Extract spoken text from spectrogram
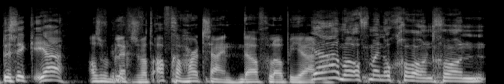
Dus ik, ja, Als we beleggers wat afgehard zijn de afgelopen jaren. ja, maar of men ook gewoon, gewoon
